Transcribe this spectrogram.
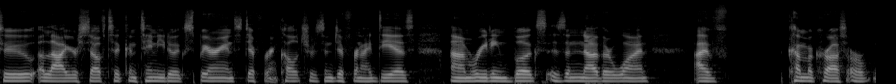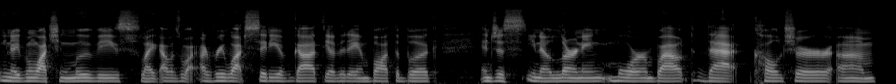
to allow yourself to continue to experience different cultures and different ideas. Um, reading books is another one. I've come across, or you know, even watching movies. Like I was, I rewatched City of God the other day and bought the book, and just you know learning more about that culture um,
